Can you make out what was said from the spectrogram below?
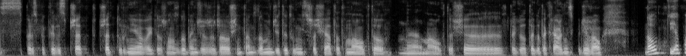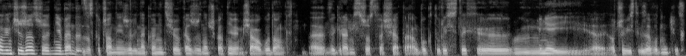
z perspektywy sprzed, przedturniejowej to, że on zdobędzie, że Zhao Shintan zdobędzie tytuł Mistrza Świata, to mało kto, mało kto się tego, tego tak realnie spodziewał. No, ja powiem ci, że, że nie będę zaskoczony, jeżeli na koniec się okaże, że na przykład, nie wiem, Xiao Guodong e, wygra Mistrzostwa Świata albo któryś z tych e, mniej e, oczywistych zawodników.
